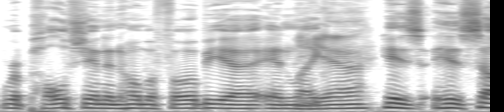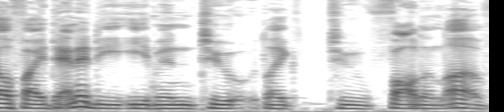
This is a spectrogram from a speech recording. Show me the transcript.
repulsion and homophobia and like Yeah. his his self identity even to like to fall in love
